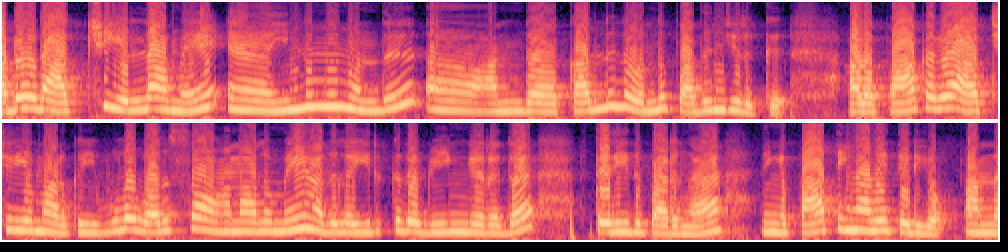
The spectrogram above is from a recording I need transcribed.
அதோட அச்சு எல்லாமே இன்னமும் வந்து அந்த கல்லில் வந்து பதிஞ்சிருக்கு. அதை பார்க்கவே ஆச்சரியமாக இருக்குது இவ்வளோ வருஷம் ஆனாலுமே அதில் இருக்குது அப்படிங்கிறத தெரியுது பாருங்க. நீங்கள் பார்த்தீங்கனாலே தெரியும். அந்த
